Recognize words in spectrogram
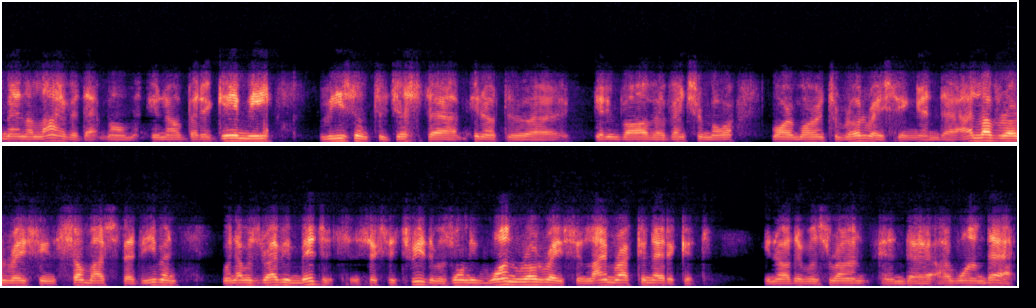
man alive at that moment, you know. But it gave me reason to just uh, you know to uh, get involved and venture more more and more into road racing. And uh, I love road racing so much that even when I was driving midgets in '63, there was only one road race in Lime Rock, Connecticut. You know, that was run, and uh, I won that.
